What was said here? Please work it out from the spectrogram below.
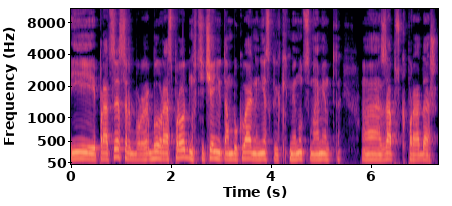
и процессор был распродан в течение там буквально нескольких минут с момента э, запуска продаж.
